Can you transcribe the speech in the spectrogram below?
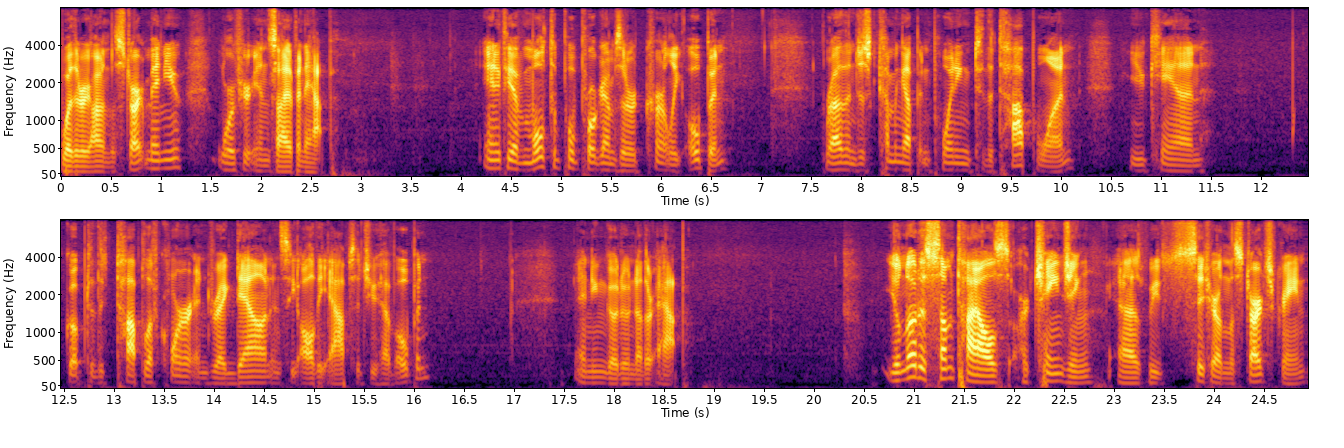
whether you're on the start menu or if you're inside of an app. And if you have multiple programs that are currently open, rather than just coming up and pointing to the top one, you can go up to the top left corner and drag down and see all the apps that you have open. And you can go to another app. You'll notice some tiles are changing as we sit here on the start screen.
